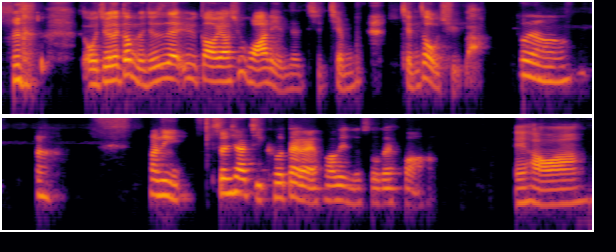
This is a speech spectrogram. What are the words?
我觉得根本就是在预告要去花莲的前前前奏曲吧。对啊，嗯，那你剩下几颗带来花莲的时候再画哈。哎，好啊，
